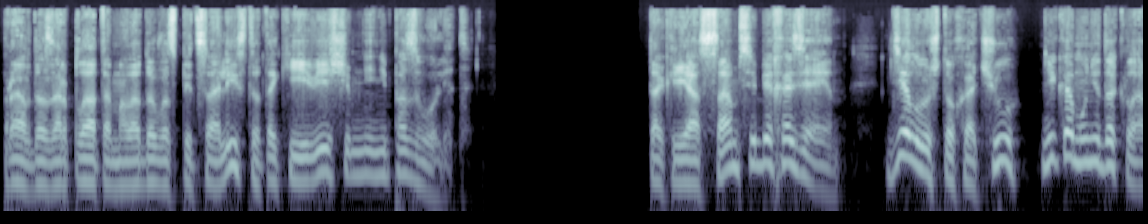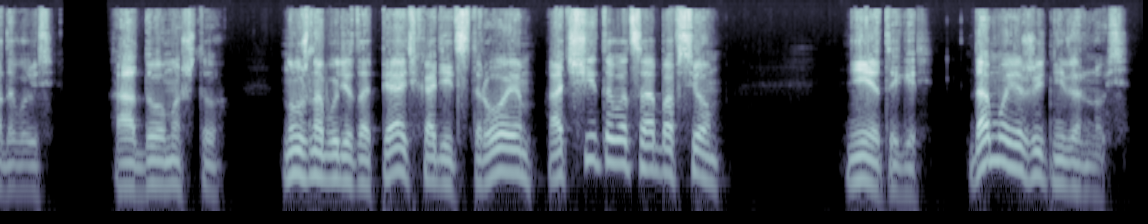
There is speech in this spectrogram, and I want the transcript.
Правда, зарплата молодого специалиста такие вещи мне не позволит. Так я сам себе хозяин, делаю, что хочу, никому не докладываюсь. А дома что? Нужно будет опять ходить строем, отчитываться обо всем. Нет, Игорь, домой я жить не вернусь. —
